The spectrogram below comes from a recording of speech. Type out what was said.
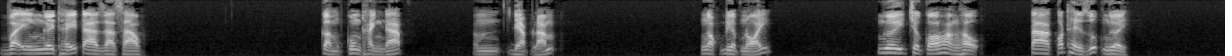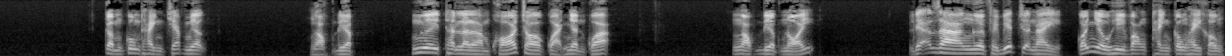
vậy ngươi thấy ta ra sao? Cầm cung thành đáp, um, đẹp lắm. Ngọc Điệp nói, ngươi chưa có hoàng hậu, ta có thể giúp ngươi. Cầm cung thành chép miệng, Ngọc Điệp, ngươi thật là làm khó cho quả nhân quá. Ngọc Điệp nói, lẽ ra người phải biết chuyện này có nhiều hy vọng thành công hay không?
